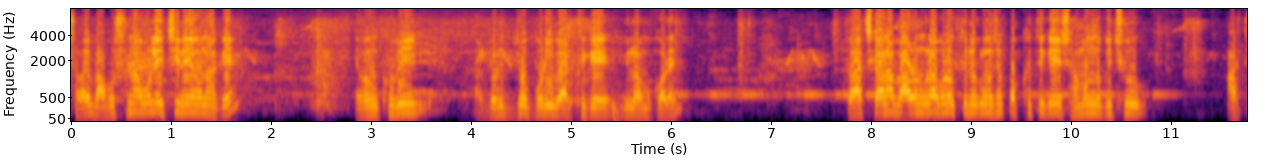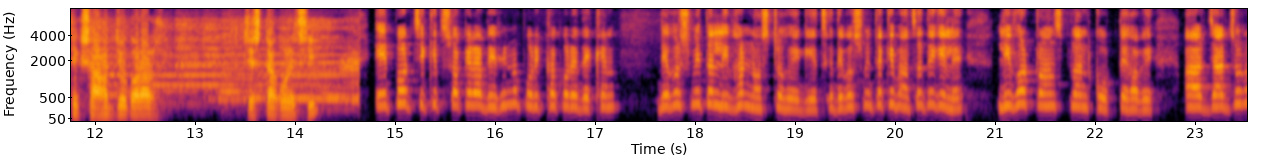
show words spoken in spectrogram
সবাই বাবুসোনা বলেই চিনে ওনাকে এবং খুবই দরিদ্র পরিবার থেকে বিলম্ব করে। তো আজকে আমরা বাবনগোলা ব্লক তৃণমূল কংগ্রেসের পক্ষ থেকে সামান্য কিছু আর্থিক সাহায্য করার চেষ্টা করেছি। এরপর চিকিৎসকেরা বিভিন্ন পরীক্ষা করে দেখেন দেবস্মিতার লিভার নষ্ট হয়ে গিয়েছে। দেবস্মিতাকে বাঁচাতে গেলে লিভার ট্রান্সপ্লান্ট করতে হবে। আর যার জন্য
